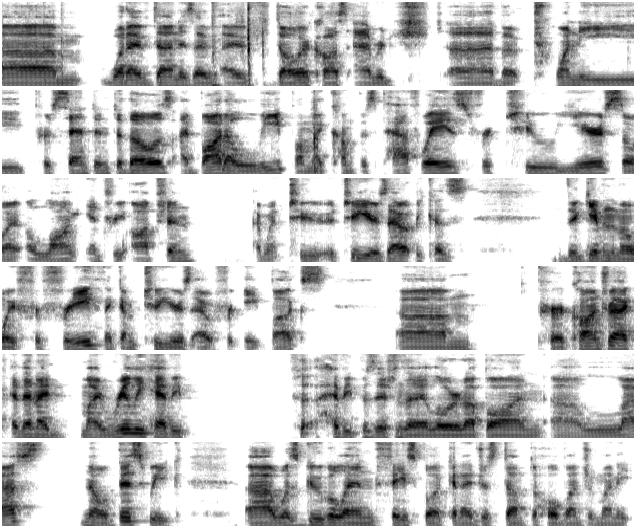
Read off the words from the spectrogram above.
Um, what I've done is I've, I've dollar cost averaged uh, about 20% into those. I bought a leap on my Compass Pathways for two years. So I, a long entry option. I went two, two years out because they're giving them away for free. I think I'm two years out for eight bucks um, per contract. And then I, my really heavy, heavy positions that I loaded up on uh, last no, this week uh, was Google and Facebook, and I just dumped a whole bunch of money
